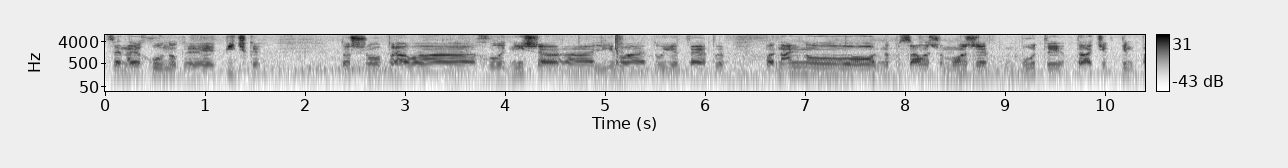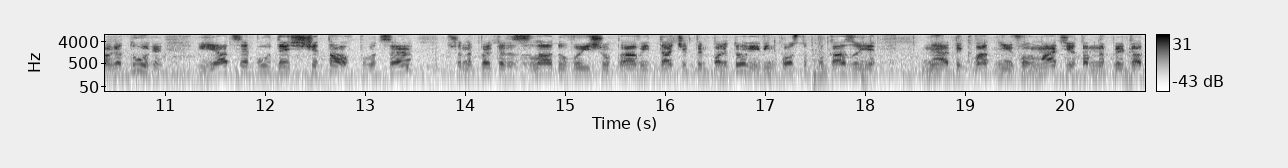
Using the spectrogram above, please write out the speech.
це на рахунок е, пічки. То, що права холодніша, а ліва дує теплим. Банально написали, що може бути датчик температури. І я це був десь читав про це. Що, наприклад, з ладу вийшов правий датчик температури, і він просто показує неадекватну інформацію. Там, наприклад,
